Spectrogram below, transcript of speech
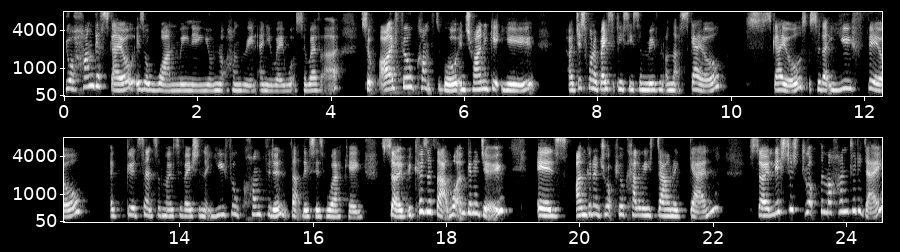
Your hunger scale is a one, meaning you're not hungry in any way whatsoever. So I feel comfortable in trying to get you. I just want to basically see some movement on that scale scales so that you feel a good sense of motivation that you feel confident that this is working. So, because of that, what I'm going to do is I'm going to drop your calories down again. So, let's just drop them 100 a day.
